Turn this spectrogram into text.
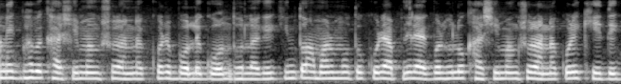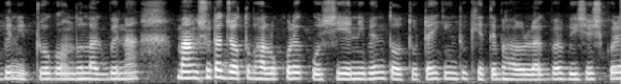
অনেকভাবে খাসির মাংস রান্না করে বলে গন্ধ লাগে, কিন্তু আমার মতো করে আপনারা একবার হলো খাসির মাংস রান্না করে খেয়ে দেখবেন একটুও গন্ধ লাগবে না। মাংসটা যত ভালো করে কষিয়ে নেবেন ততটাই কিন্তু খেতে ভালো লাগবে। বিশেষ করে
